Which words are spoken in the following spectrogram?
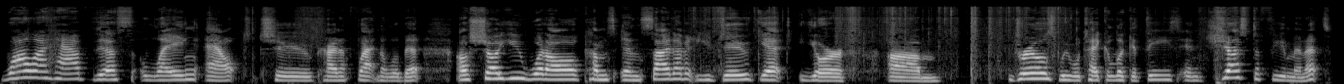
while I have this laying out to kind of flatten a little bit, I'll show you what all comes inside of it. You do get your um, drills. We will take a look at these in just a few minutes.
